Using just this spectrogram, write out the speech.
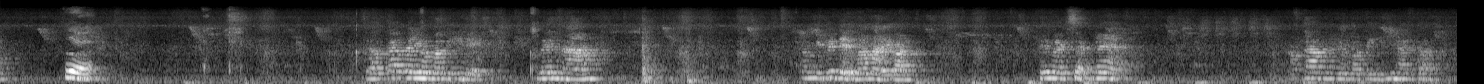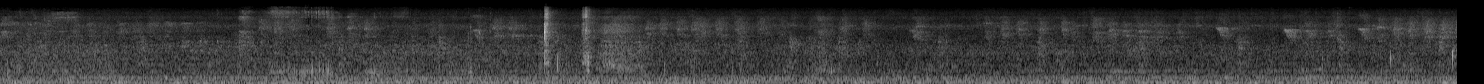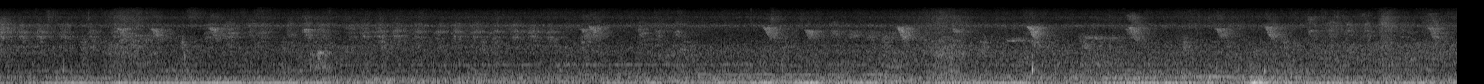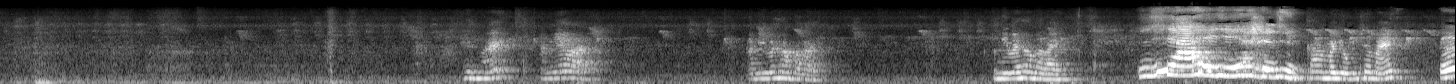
นี่ จะเอาก้านมะยมมาตีเด็ก เล่นน้ำต้องมีไปเด็ดมาใหม่ก่อน ให้แม็กเสร็จแน่ เอาก้านมะยมมาตีที่แม็กก่อน เห็นไหม อันนี้อะไร อันนี้ไว้ทำอะไร อั นนี้ไว้ทำอะไรยายยายการมายมใช่ไหมฮะ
